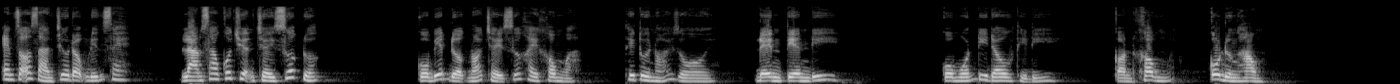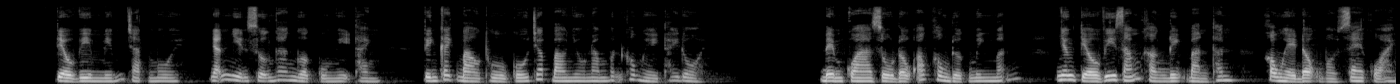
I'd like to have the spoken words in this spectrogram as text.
Em rõ ràng chưa động đến xe. Làm sao có chuyện chảy xước được? Cô biết được nó chảy xước hay không à? Thế tôi nói rồi. Đền tiền đi. Cô muốn đi đâu thì đi. Còn không, cô đừng hòng. Tiểu vi mím chặt môi, nhẫn nhịn sự ngang ngược của Nghị Thành. Tính cách bảo thủ cố chấp bao nhiêu năm vẫn không hề thay đổi. Đêm qua dù đầu óc không được minh mẫn, nhưng Tiểu Vi dám khẳng định bản thân không hề động vào xe của anh.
